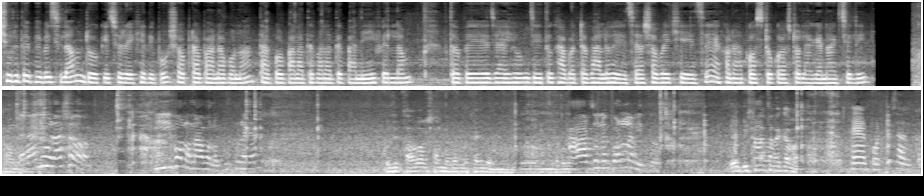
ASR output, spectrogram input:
শুরুতে ভেবেছিলাম ডো কিছু রেখে দিব সবটা বানাবো না তারপর বানাতে বানাতে বানিয়েই ফেললাম। তবে যাই হোক যেহেতু খাবারটা ভালো হয়েছে আর সবাই খেয়েছে এখন আর কষ্ট কষ্ট লাগে না অ্যাকচুয়ালি হ্যাঁ নূর আসো। কি বলো না বলো পুকুরে ওই যে খাবার সামনে থাকলে খাইবেন জন্য করলামই তো। এই বিশ্বনাথ রেখা হ্যাঁ পড়তে হালকা।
